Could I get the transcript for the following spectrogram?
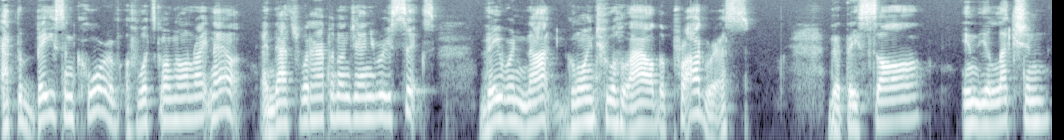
at the base and core of, of what's going on right now. And that's what happened on January 6th. They were not going to allow the progress that they saw in the election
